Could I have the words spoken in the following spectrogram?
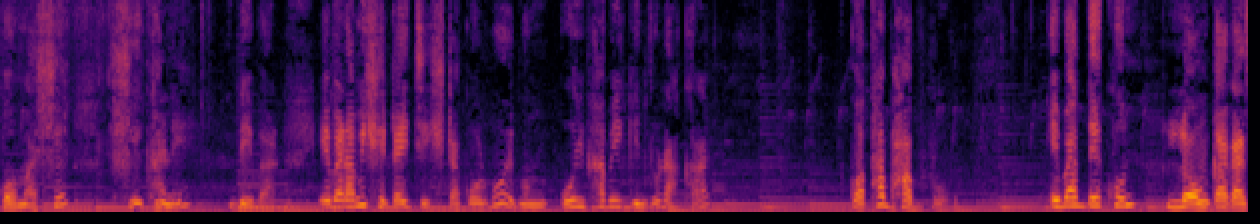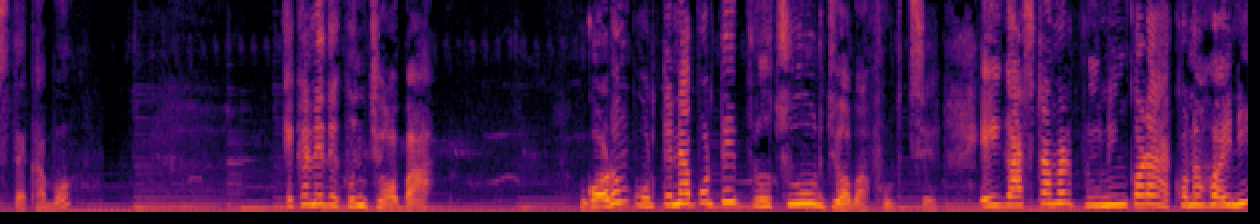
কম আসে, সেখানে দেবার। এবার আমি সেটাই চেষ্টা করব এবং ওইভাবেই কিন্তু রাখার কথা ভাববো। এবার দেখুন, লঙ্কা গাছ দেখাবো। এখানে দেখুন জবা। গরম পড়তে না পড়তেই প্রচুর জবা ফুটছে। এই গাছটা আমার প্রুনিং করা এখনও হয়নি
